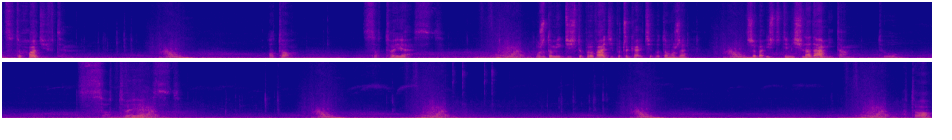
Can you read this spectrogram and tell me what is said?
O co tu chodzi w tym? O to. Co to jest? Może to mnie gdzieś doprowadzi, poczekajcie, bo to może... Trzeba iść tymi śladami tam. Tu? Co to jest? A to?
